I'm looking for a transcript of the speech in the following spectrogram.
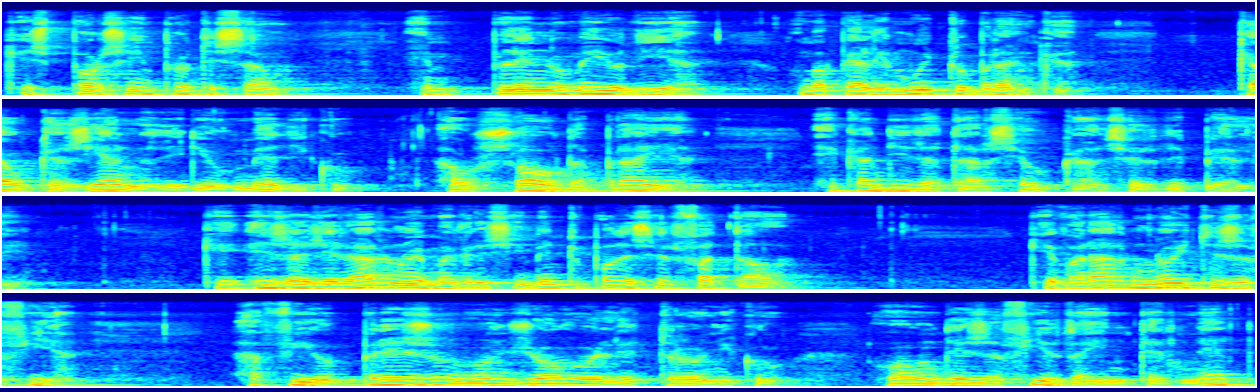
que expor-se em proteção, em pleno meio-dia, uma pele muito branca, caucasiana, diria o médico, ao sol da praia, é candidatar-se ao câncer de pele, que exagerar no emagrecimento pode ser fatal, que varar noites a fio, a fio preso a um jogo eletrônico ou a um desafio da internet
